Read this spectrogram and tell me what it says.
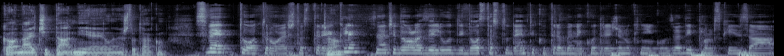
kao najčitanije ili nešto tako. Sve to troje što ste rekli, znači dolaze ljudi, dosta studenti koji trebaju neku određenu knjigu za diplomski, za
